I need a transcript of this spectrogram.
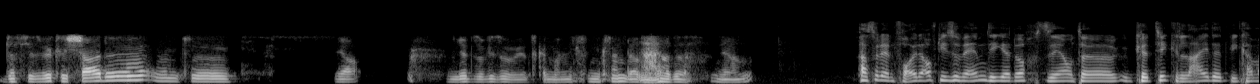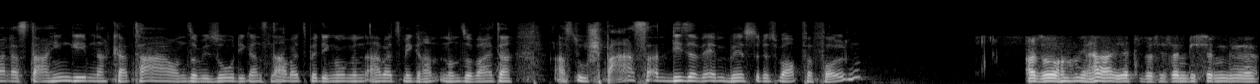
das ist wirklich schade. Und äh, ja, jetzt sowieso, jetzt kann man nichts, nichts ändern. ja. Hast du denn Freude auf diese WM, die ja doch sehr unter Kritik leidet? Wie kann man das da hingeben nach Katar und sowieso die ganzen Arbeitsbedingungen, Arbeitsmigranten und so weiter? Hast du Spaß an dieser WM? Willst du das überhaupt verfolgen? Also ja, jetzt das ist ein bisschen äh,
